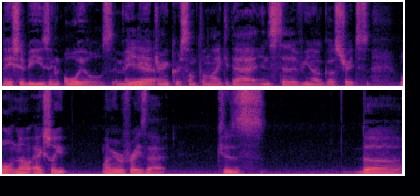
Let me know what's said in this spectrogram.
they should be using oils and maybe Yeah. a drink or something like that instead of you know go straight to. Well, no, actually, let me rephrase that, because the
